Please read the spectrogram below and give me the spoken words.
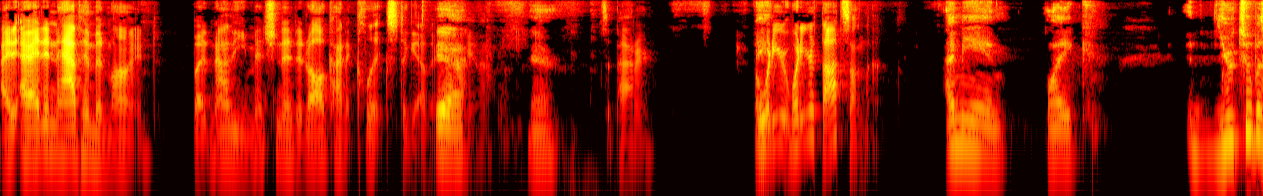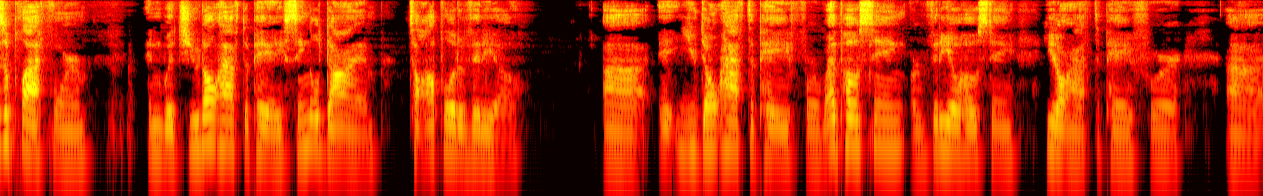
I I didn't have him in mind, but now that you mention it, it all kind of clicks together. Yeah. you know, yeah. it's a pattern. But what are your what are your thoughts on that? I mean, like, YouTube is a platform in which you don't have to pay a single dime to upload a video. Uh, it, you don't have to pay for web hosting or video hosting. You don't have to pay for uh,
